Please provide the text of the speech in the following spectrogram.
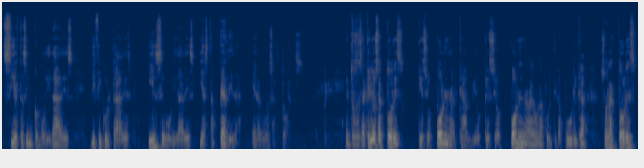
ciertas incomodidades, dificultades, inseguridades y hasta pérdida en algunos actores. Entonces aquellos actores que se oponen al cambio, que se oponen a una política pública, son actores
